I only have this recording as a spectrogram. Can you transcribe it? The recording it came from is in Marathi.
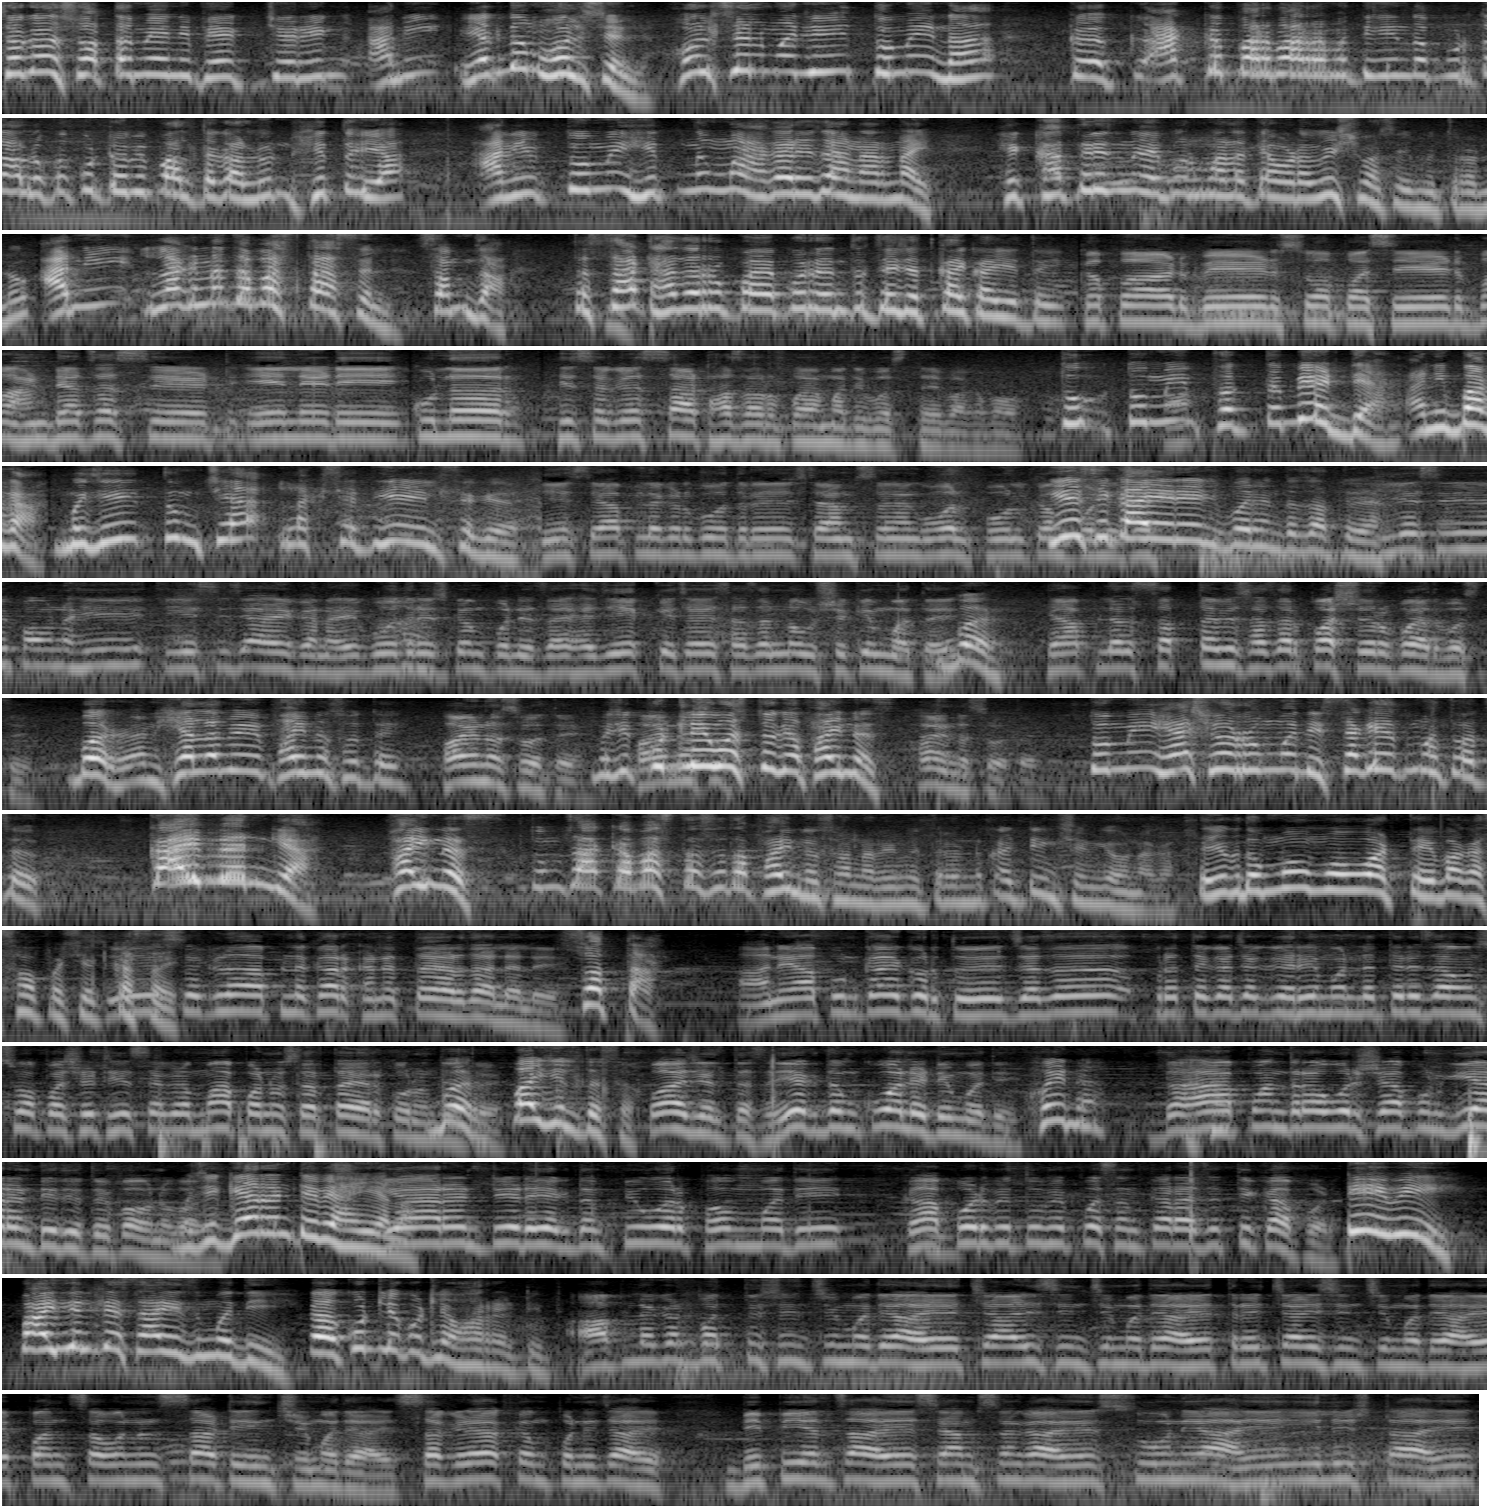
सगळं स्वतः मॅन्युफॅक्चरिंग आणि एकदम होलसेल होलसेल म्हणजे तुम्ही ना क- अख्ख अख्खं पार बारामती इंदापूर तालुका कुठं बी पालतं घालून हिथं या. आणि तुम्ही हिथनं माघारी जाणार नाही. हे खात्रीच नाही पण मला तेवढा विश्वास आहे मित्रांनो. आणि लग्नाचा बस्ता असेल समजा. तर साठ हजार रुपयापर्यंत त्याच्यात काय काय येतंय? कपाट बेड सोफा सेट भांड्याचा सेट एलईडी कूलर हे सगळं साठ हजार रुपयामध्ये बसतंय बघा भाऊ. तू तुम्ही फक्त भेट द्या आणि बघा म्हणजे तुमच्या लक्षात येईल सगळं. एसी आपल्याकडे गोदरेज सॅमसंग वर्लपूल एसी काय रेंज पर्यंत जातो या एसी पाहुणं ही एसी जे आहे का ना हे गोदरेज कंपनीचं आहे. ह्याची एक्केचाळीस हजार नऊशे किंमत आहे. बर. हे आपल्याला सत्तावीस हजार पाचशे रुपयात बसते बर आणि ह्याला बी फायनान्स होतंय? फायनान्स होते म्हणजे कुठलीही वस्तू घ्या फायनान्स फायनान्स होते तुम्ही ह्या शोरूममध्ये सगळ्यात महत्वाचं काय पण घ्या फायनस तुमचा अख्खा बसता सुद्धा फायनस होणार आहे मित्रांनो काय टेन्शन घेऊ नका. एकदम मऊ मऊ वाटतंय बघा सोफा सेट कसा आहे. सगळं आपल्या कारखान्यात तयार झालेलं आहे. स्वतः. आणि आपण काय करतोय ज्याचं प्रत्येकाच्या घरी म्हणलं तरी जाऊन सोफा सेट हे सगळं मापानुसार तयार करून बर देतोय. पाहिजे तसं. पाहिजे तसं एकदम क्वालिटी मध्ये. होय ना? दहा पंधरा वर्ष आपण गॅरंटी देतोय पाहुणं म्हणजे गॅरंटी बी आहे याला. गॅरंटेड एकदम प्युअर फॉर्ममध्ये कापड बी तुम्ही पसंत करायचं ते कापड. टीव्ही पाहिजे त्या साईजमध्ये अ, कुठल्या कुठल्या व्हरायटीत आपल्याकडे बत्तीस इंची मध्ये आहे चाळीस इंची मध्ये आहे त्रेचाळीस इंची मध्ये आहे पंचावन्न आणि साठ इंची मध्ये आहे. सगळ्या कंपनीच्या आहे. बीपीएलचा आहे सॅमसंग आहे सोनी आहे इलिस्ट आहे.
